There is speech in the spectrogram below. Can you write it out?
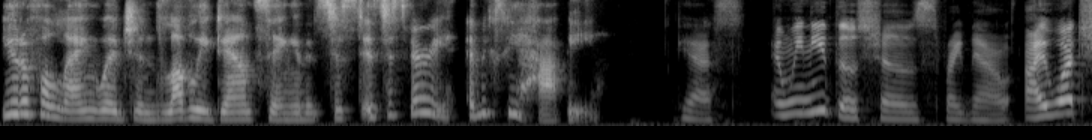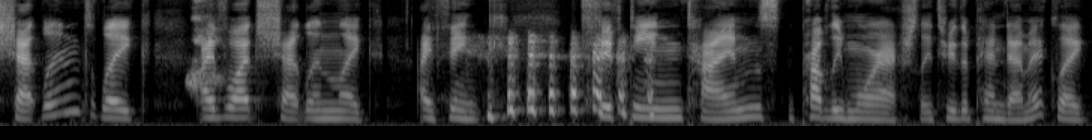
beautiful language and lovely dancing. And it's just, it's just very, it makes me happy. Yes. And we need those shows right now. I watch Shetland. Like I've watched Shetland like I think 15 times, probably more actually through the pandemic. Like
